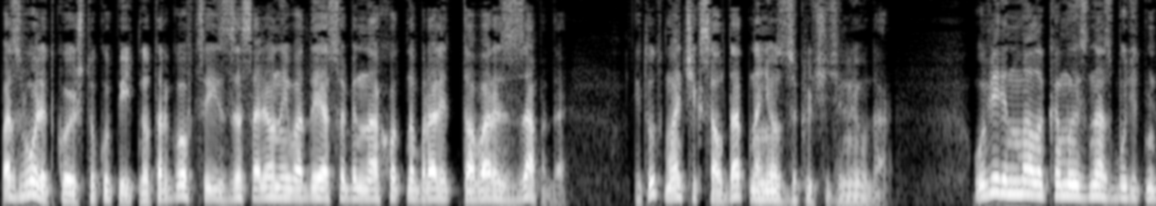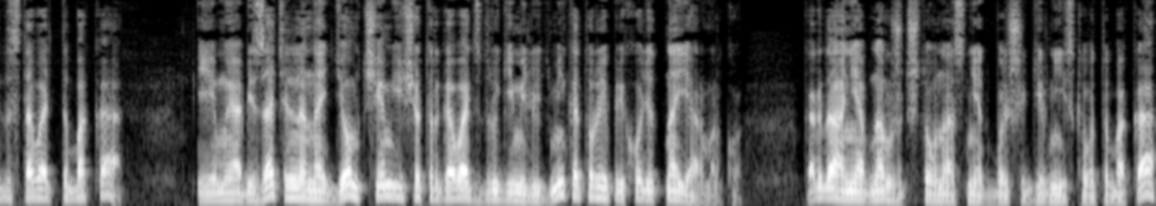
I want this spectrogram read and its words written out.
позволят кое-что купить, но торговцы из-за соленой воды особенно охотно брали товары с запада. И тут мальчик-солдат нанес заключительный удар. Уверен, мало кому из нас будет недоставать табака, и мы обязательно найдем, чем еще торговать с другими людьми, которые приходят на ярмарку. Когда они обнаружат, что у нас нет больше гернийского табака,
